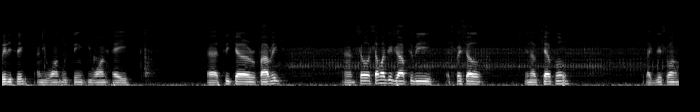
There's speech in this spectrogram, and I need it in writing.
really thick and you want would think you want a, a thicker fabric and so some of these you have to be special you know careful like this one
